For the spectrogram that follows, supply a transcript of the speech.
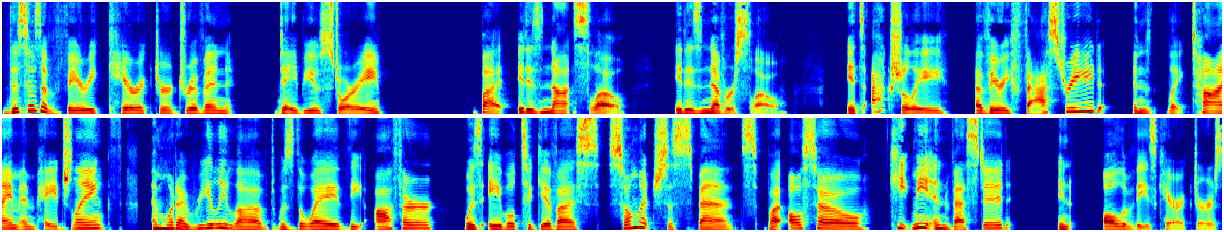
This is a very character driven debut story, but it is not slow. It is never slow. It's actually a very fast read in like time and page length. And what I really loved was the way the author was able to give us so much suspense, but also keep me invested in all of these characters,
